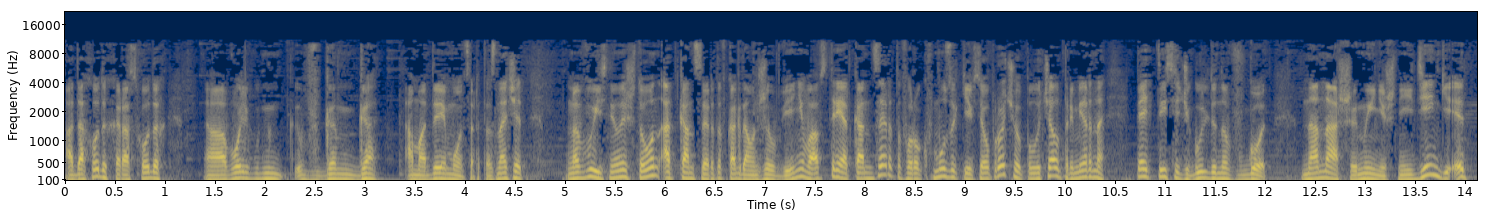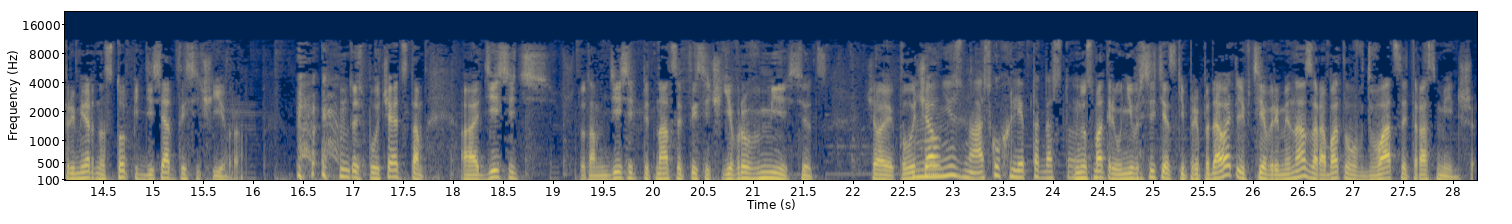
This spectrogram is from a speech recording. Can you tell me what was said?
о доходах и расходах а, Вольфганга Амадея Моцарта. Значит, выяснилось, что он от концертов, когда он жил в Вене, в Австрии, от концертов, уроков музыки и всего прочего, получал примерно 5000 гульденов в год. На наши нынешние деньги это примерно 150 тысяч евро. То есть получается там а, 10, что там, 10-15 тысяч евро в месяц человек получал. Ну, не знаю, сколько хлеб тогда стоит. Ну смотри, университетский преподаватель в те времена зарабатывал в 20 раз меньше.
